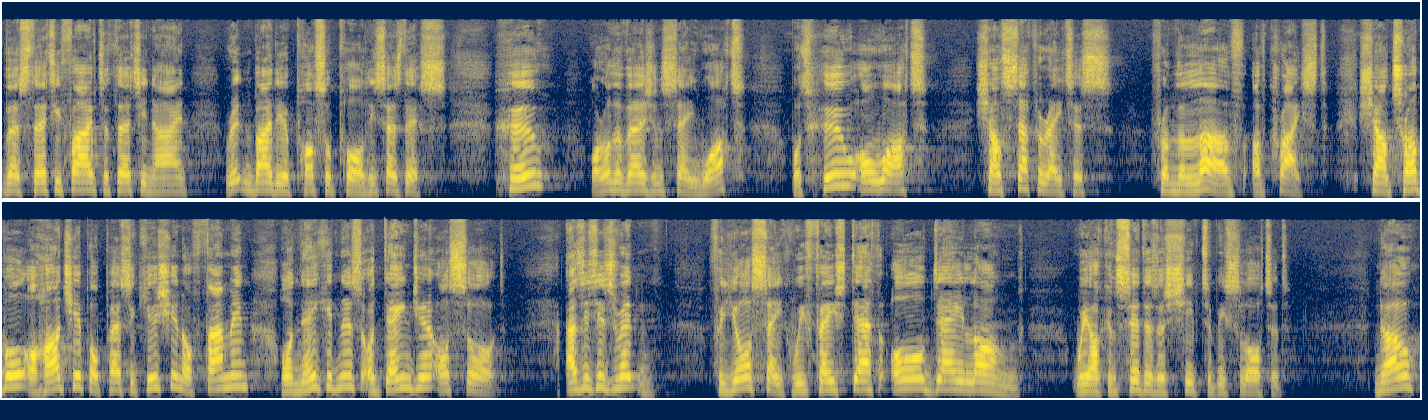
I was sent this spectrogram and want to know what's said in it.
verse 35 to 39, written by the Apostle Paul. He says this Who, or other versions say what, but who or what shall separate us from the love of Christ? Shall trouble or hardship or persecution or famine or nakedness or danger or sword? As it is written, For your sake we face death all day long. We are considered as sheep to be slaughtered. No,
